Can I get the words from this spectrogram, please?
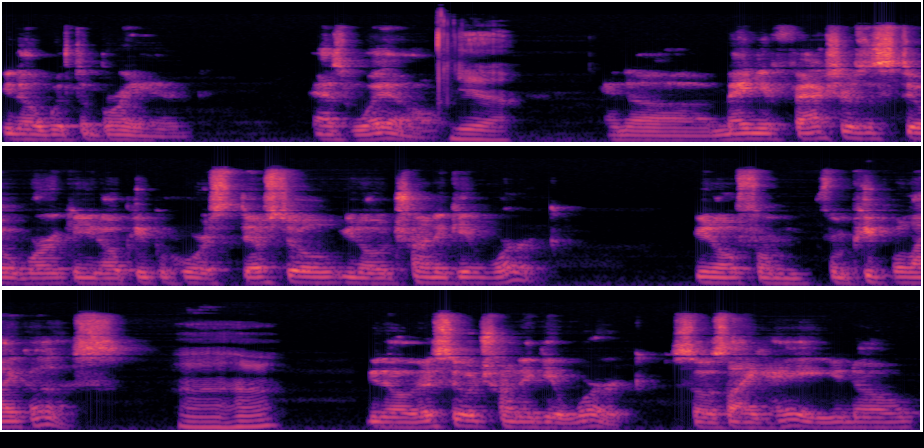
You know, with the brand as well. Yeah. And uh, manufacturers are still working. You know, people who are they're still you know trying to get work you know, from from people like us. Mm-hmm. You know, they're still trying to get work. So it's like, hey, you know,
